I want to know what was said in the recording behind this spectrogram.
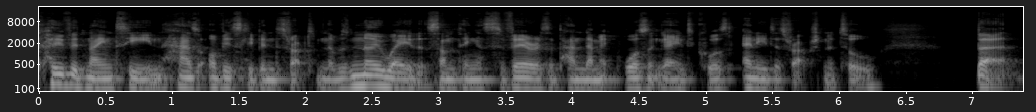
COVID 19 has obviously been disruptive. And there was no way that something as severe as a pandemic wasn't going to cause any disruption at all. But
